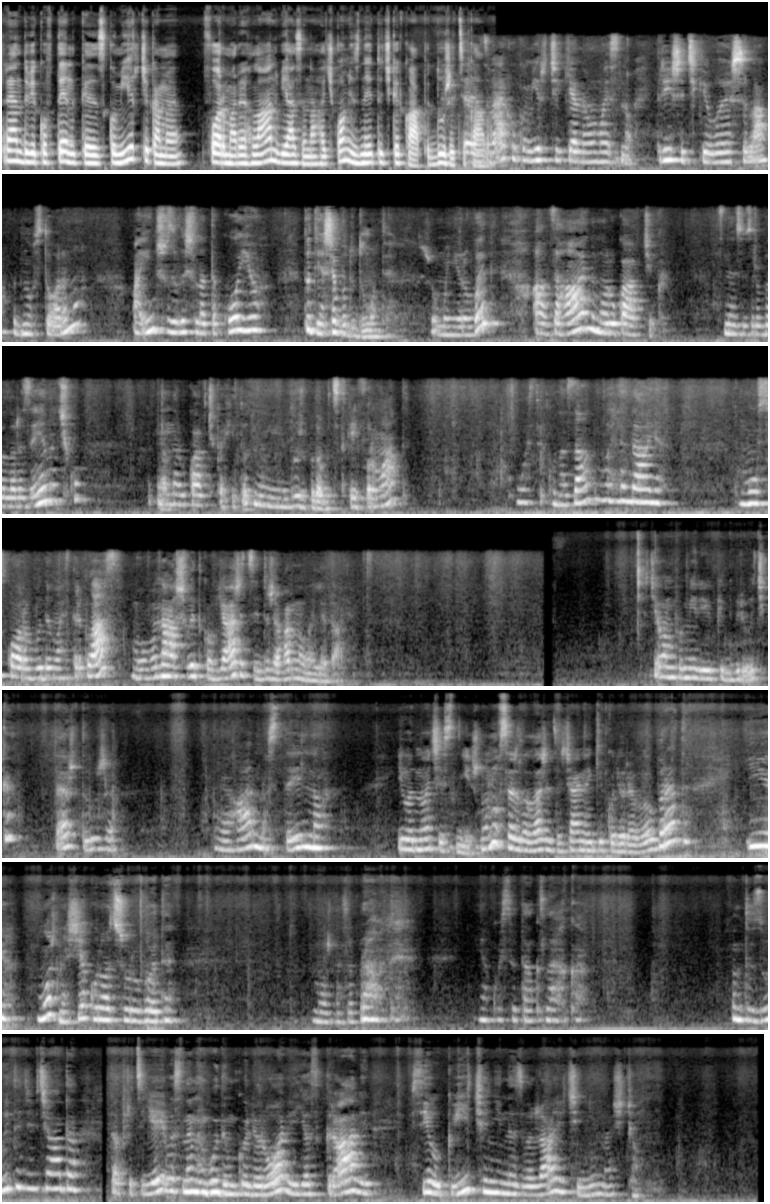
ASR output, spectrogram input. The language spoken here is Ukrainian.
Трендові ковтинки з комірчиками, форма реглан, в'язана гачком із ниточки капи. Дуже Е, цікаво. Зверху комірчик я навмисно трішечки вишила одну сторону, а іншу залишила такою. Тут я ще буду думати, що мені робити. А в загальному рукавчик знизу зробила резиночку на рукавчиках, і тут мені дуже подобається такий формат. Ось як вона ззаду виглядає. Тому скоро буде майстер-клас, бо вона швидко в'яжеться і дуже гарно виглядає. Ще вам помірюю під брючки. Теж дуже гарно, стильно і водночас ніжно. Ну, все ж залежить, звичайно, які кольори ви оберете. І можна ще коротшу робити. Можна заправити якось отак злегка. Фантазуйте, дівчата. Так що цієї весни ми будемо кольорові, яскраві, всі уквічені, незважаючи ні на що.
